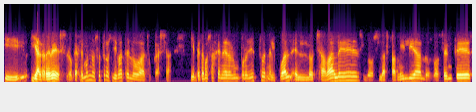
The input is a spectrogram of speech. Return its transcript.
y, y, al revés, lo que hacemos nosotros, llévatelo a tu casa. Y empezamos a generar un proyecto en el cual los chavales, las familias, los docentes,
